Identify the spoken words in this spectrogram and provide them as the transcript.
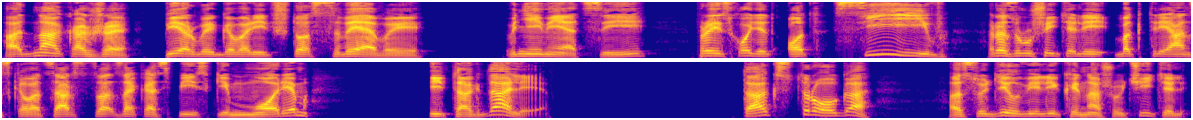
Однако же первый говорит, что свевы в Немеции происходят от сиев, разрушителей Бактрианского царства за Каспийским морем и так далее. Так строго осудил великий наш учитель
